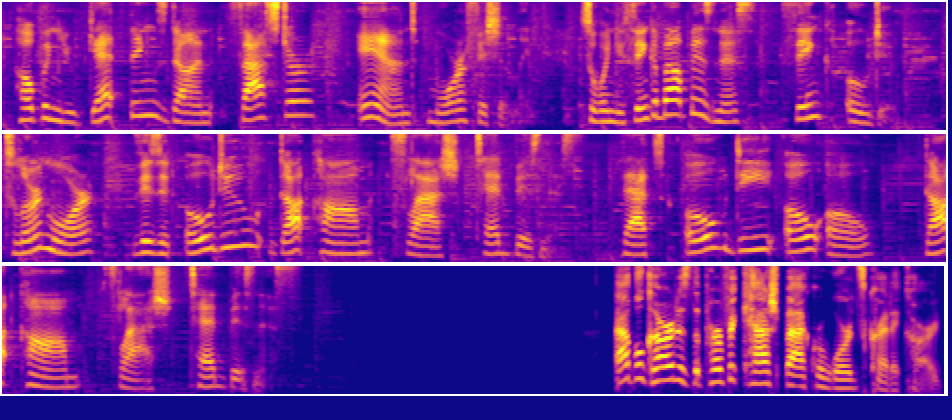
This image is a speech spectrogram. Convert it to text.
helping you get things done faster and more efficiently. So when you think about business, think Odoo. To learn more, visit odoo.com slash tedbusiness. That's O-D-O-O dot com slash tedbusiness. Apple Card is the perfect cashback rewards credit card.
